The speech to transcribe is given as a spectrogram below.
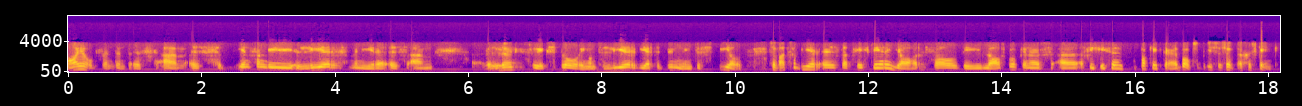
baie opwindend is, um is een van die leermaniere is um learning through exploring om te leer deur te doen en te speel. So wat gebeur is dat ses keer 'n jaar sal die laerskoolkinders 'n uh, fisiese pakket kry, 'n boks, 'n bietjie soos 'n geskenk.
